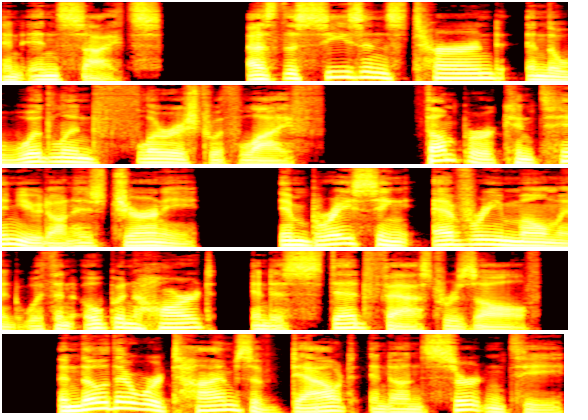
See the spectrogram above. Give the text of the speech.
and insights. As the seasons turned and the woodland flourished with life, Thumper continued on his journey, embracing every moment with an open heart and a steadfast resolve. And though there were times of doubt and uncertainty,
